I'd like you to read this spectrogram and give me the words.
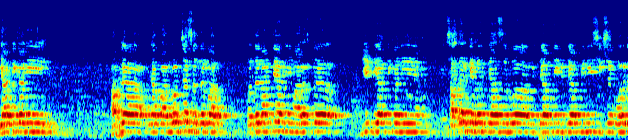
या ठिकाणी आपल्या या पानलोटच्या संदर्भात पथनाट्य आणि महाराष्ट्र गीत या ठिकाणी सादर केलं. त्या सर्व विद्यार्थी विद्यार्थिनी शिक्षक वर्ग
